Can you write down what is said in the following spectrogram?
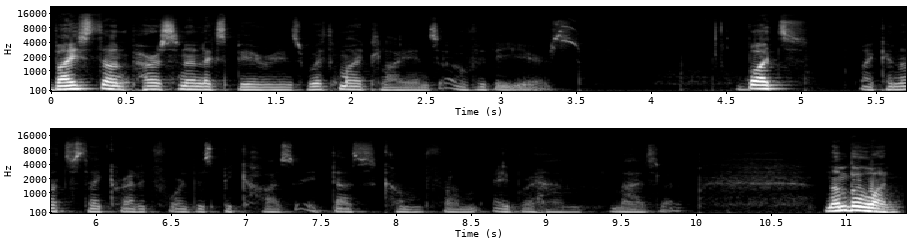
based on personal experience with my clients over the years. But I cannot take credit for this because it does come from Abraham Maslow. Number one,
